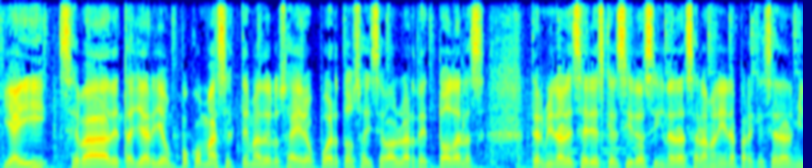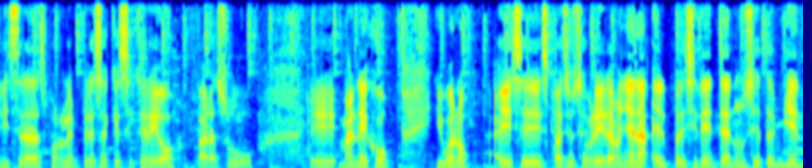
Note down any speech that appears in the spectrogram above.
Y ahí se va a detallar ya un poco más el tema de los aeropuertos, ahí se va a hablar de todas las terminales aéreas que han sido asignadas a la Marina para que sean administradas por la empresa que se creó para su eh, manejo. Y bueno, a ese espacio se abrirá mañana. El presidente anuncia también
